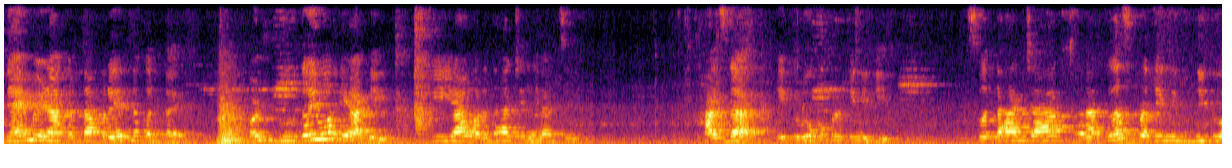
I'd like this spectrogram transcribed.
न्याय मिळण्याकरता प्रयत्न करतायत. पण दुर्दैव हे आहे की या वर्धा जिल्ह्याचे खासदार एक लोकप्रतिनिधी स्वतःच्या घरातलंच प्रतिनिधित्व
